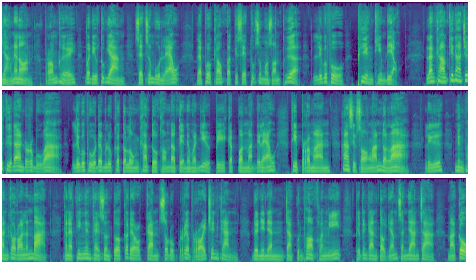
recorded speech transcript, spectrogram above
อย่างแน่นอน พร้อมเผยว่าดีลทุกอย่างเสร็จสมบูรณ์แล้ว และพวกเขาปฏิเสธทุกสโมสรเพื่อลิเวอร์พูลเพียงทีมเดียวแหล่งข่าวที่น่าเชื่อถือได้ระบุว่า ลิเวอร์พูลเดิมลุกเข้าตกลงค่าตัวของดาวเตะในวันยี่ปีกับบอลหมัดได้แล้ว ที่ประมาณ 52 ล้านดอลลาร์ หรือ 1,900 ล้านบาท ขณะที่เงื่อนไขส่วนตัวก็ได้รับการสรุปเรียบร้อยเช่นกัน โดยยืนยันจากคุณพ่อครั้งนี้ ถือเป็นการตอกย้ำสัญญาณจากมาโก้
